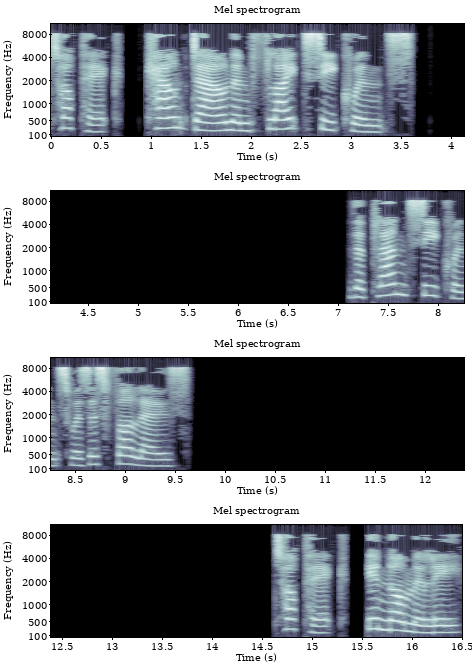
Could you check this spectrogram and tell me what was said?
Topic Countdown and flight sequence The planned sequence was as follows. Topic: Anomaly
